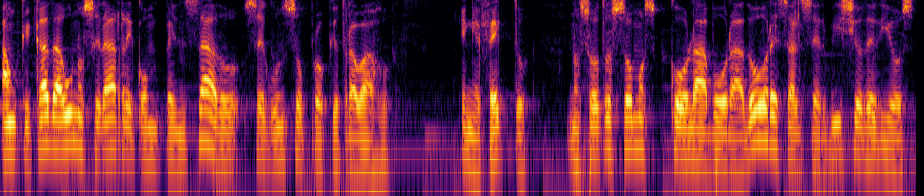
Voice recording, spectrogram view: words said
aunque cada uno será recompensado según su propio trabajo. En efecto, nosotros somos colaboradores al servicio de Dios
